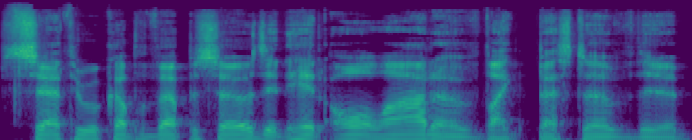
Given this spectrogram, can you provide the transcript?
sat through a couple of episodes. It hit all a lot of like best of the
